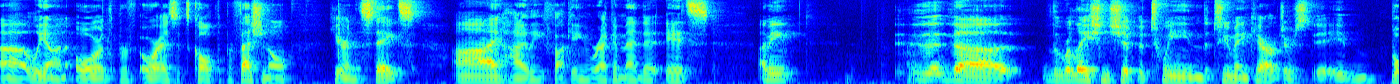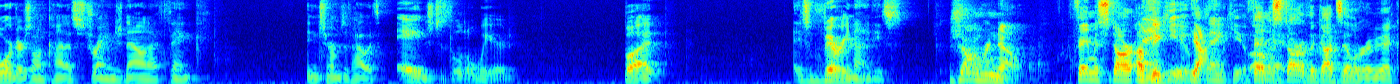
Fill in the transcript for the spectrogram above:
uh, Leon or the Prof- or as it's called, the Professional here in the states, I highly fucking recommend it. It's, I mean, the the the relationship between the two main characters it borders on kind of strange now, and I think in terms of how it's aged is a little weird, but it's very nineties. Jean Reno, famous star of Thank the you, yeah, thank you. famous Okay. star of the Godzilla remake,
